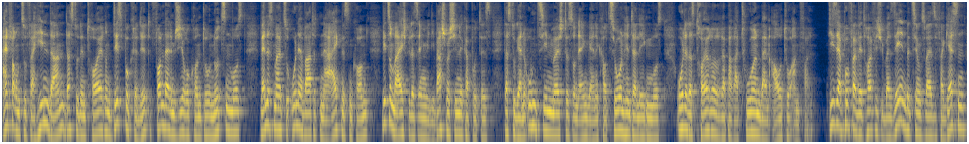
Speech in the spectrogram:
einfach um zu verhindern, dass du den teuren Dispo-Kredit von deinem Girokonto nutzen musst, wenn es mal zu unerwarteten Ereignissen kommt, wie zum Beispiel, dass irgendwie die Waschmaschine kaputt ist, dass du gerne umziehen möchtest und irgendwie eine Kaution hinterlegen musst oder dass teure Reparaturen beim Auto anfallen. Dieser Puffer wird häufig übersehen bzw. vergessen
